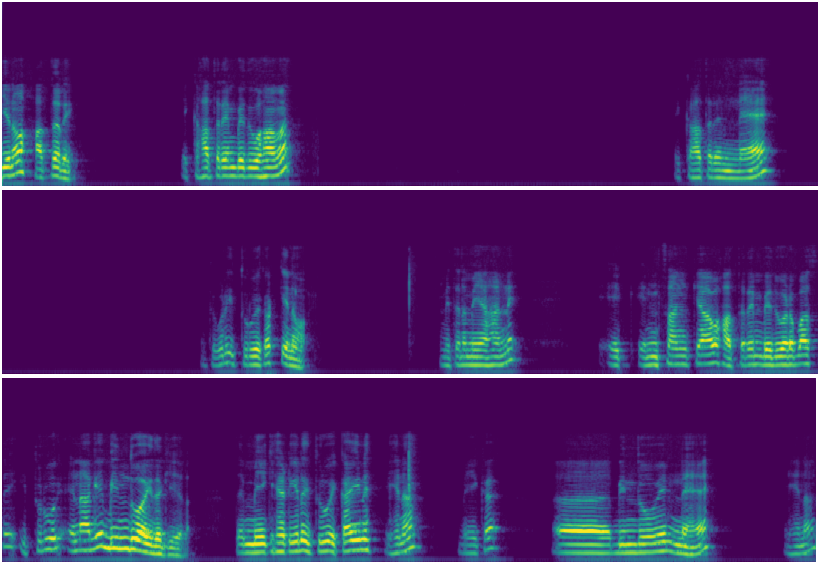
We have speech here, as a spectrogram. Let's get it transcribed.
කියනවා හතරෙක් එක හතරෙන් බෙදුවහම එක හතරෙන් නෑ. එතකොට ඉතුරු එකක් එනවා. මෙතන මේ අහන්නේ එන් සංඛ්‍යාව හතරෙන් බෙදුවට පස්සේ ඉතුරු එනගේ බින්දුව අයිද කියලා. තැ මේක හැටියට ඉතුරු එකයින. එහෙනම් මේක බින්දුවෙන් නෑ. එහෙනම්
